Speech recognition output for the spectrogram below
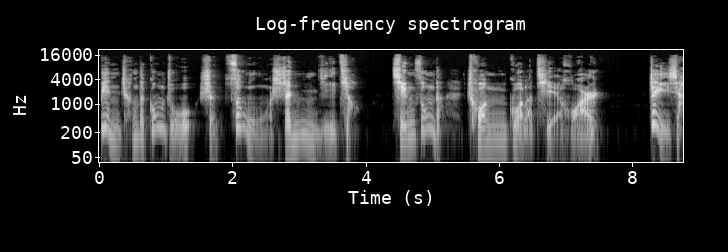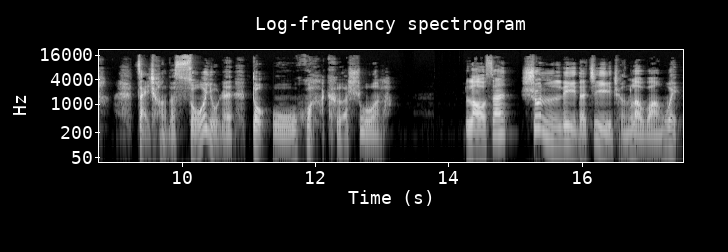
变成的公主是纵身一跳，轻松的穿过了铁环。这一下，在场的所有人都无话可说了。老三顺利的继承了王位，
